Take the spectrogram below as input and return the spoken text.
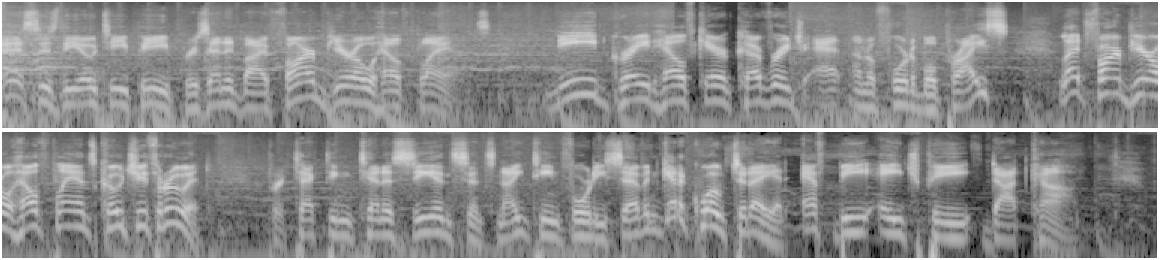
This is the OTP presented by Farm Bureau Health Plans. Need great health care coverage at an affordable price? Let Farm Bureau Health Plans coach you through it. Protecting Tennesseans since 1947. Get a quote today at FBHP.com.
